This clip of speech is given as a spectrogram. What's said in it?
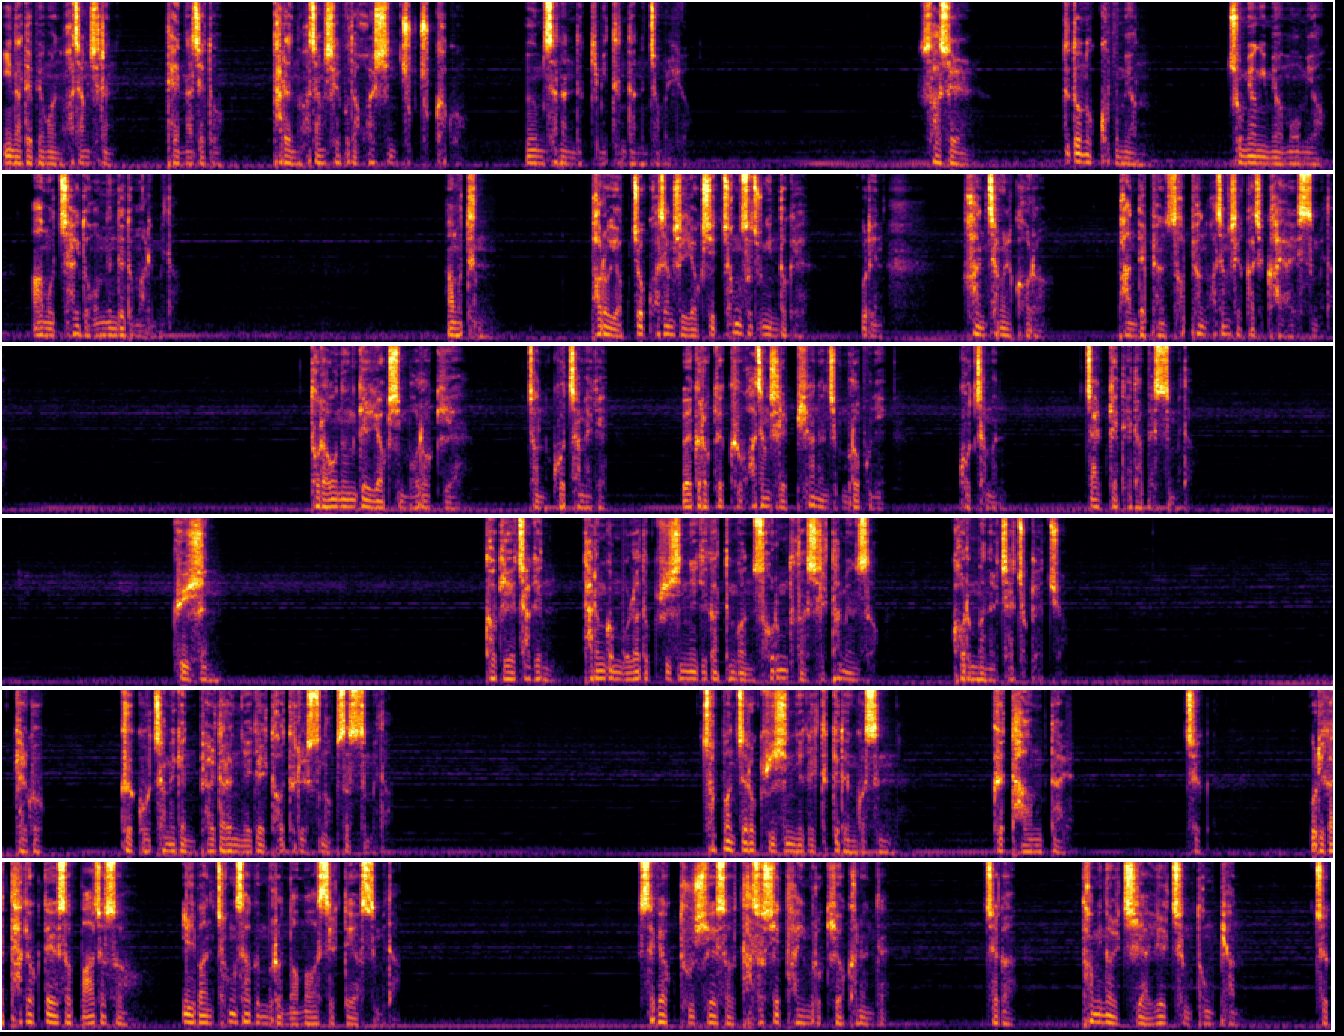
인하대병원 화장실은 대낮에도 다른 화장실보다 훨씬 축축하고 음산한 느낌이 든다는 점을요. 사실 뜯어놓고 보면 조명이며 뭐며 아무 차이도 없는데도 말입니다. 아무튼 바로 옆쪽 화장실 역시 청소 중인 덕에 우린 한참을 걸어 반대편 서편 화장실까지 가야 했습니다. 돌아오는 길 역시 멀었기에 전 고참에게 왜 그렇게 그 화장실을 피하는지 물어보니 고참은 짧게 대답했습니다. 귀신. 거기에 자긴 다른 건 몰라도 귀신 얘기 같은 건 소름 돋아 싫다면서 걸음만을 재촉했죠. 결국 그 고참에겐 별다른 얘기를 더 들을 순 없었습니다. 번째로 귀신 얘기를 듣게 된 것은 그 다음 달, 즉, 우리가 타격대에서 빠져서 일반 청사 근무로 넘어왔을 때였습니다. 새벽 2시에서 5시 타임으로 기억하는데, 제가 터미널 지하 1층 동편, 즉,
